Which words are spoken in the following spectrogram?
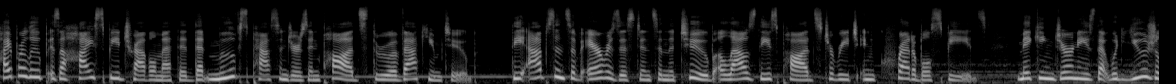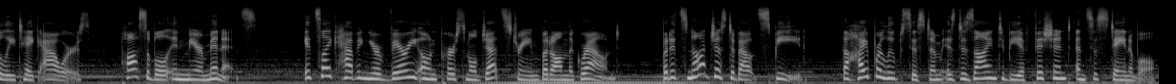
Hyperloop is a high speed travel method that moves passengers in pods through a vacuum tube. The absence of air resistance in the tube allows these pods to reach incredible speeds, making journeys that would usually take hours possible in mere minutes. It's like having your very own personal jet stream but on the ground. But it's not just about speed. The Hyperloop system is designed to be efficient and sustainable.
